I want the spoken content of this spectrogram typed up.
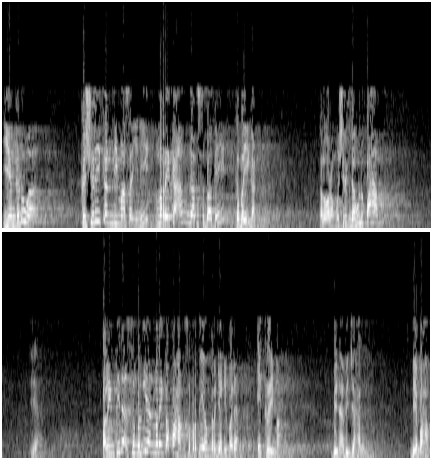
Yang kedua, kesyirikan di masa ini mereka anggap sebagai kebaikan. Kalau orang musyrik dahulu paham. Ya, Paling tidak sebagian mereka paham seperti yang terjadi pada Ikrimah bin Abi Jahal. Dia paham.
